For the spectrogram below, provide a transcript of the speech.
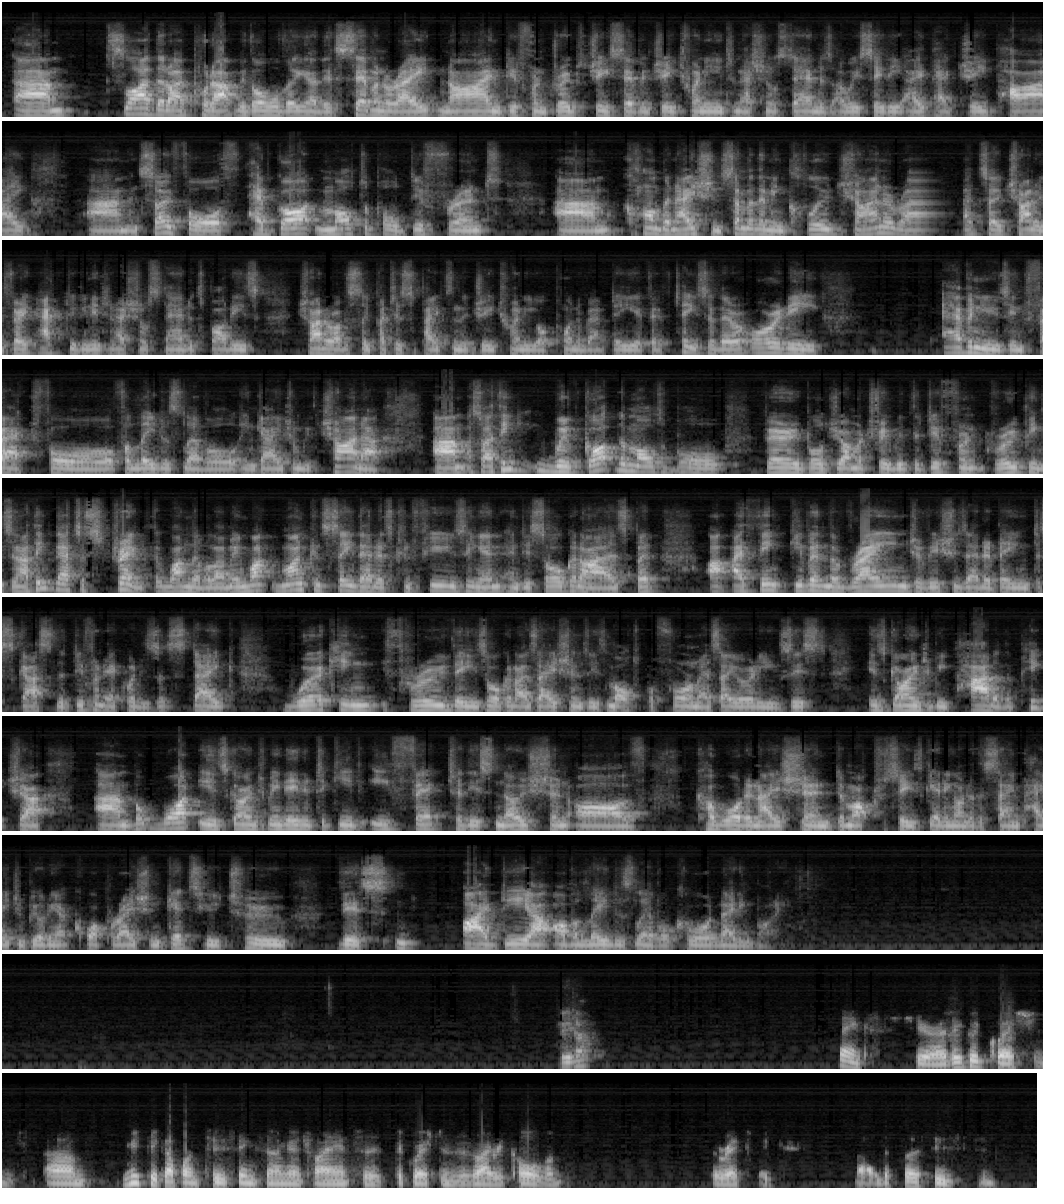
um, slide that I put up with all the, you know, there's seven or eight, nine different groups, G7, G20 international standards, OECD, APEC, GPI, um, and so forth have got multiple different um, combinations. Some of them include China, right? So China is very active in international standards bodies. China obviously participates in the G20 or point about DFFT. So there are already avenues, in fact, for, for leaders level engagement with China. Um, so I think we've got the multiple variable geometry with the different groupings. And I think that's a strength at one level. I mean, one, one can see that as confusing and, and disorganized, but I, I think given the range of issues that are being discussed, the different equities at stake, working through these organizations, these multiple forums as they already exist, is going to be part of the picture. Um, but what is going to be needed to give effect to this notion of coordination, democracies getting onto the same page and building up cooperation gets you to this idea of a leaders level coordinating body. Peter? Thanks, Shiro. They're good questions. Um, let me pick up on two things and I'm going to try and answer the questions as I recall them directly. Uh, the first is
